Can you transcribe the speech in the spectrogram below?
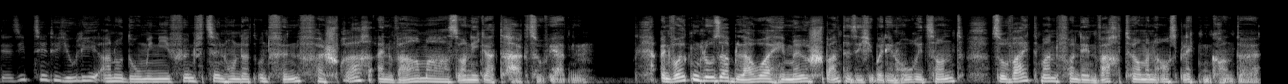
Der 17. Juli anno Domini 1505 versprach ein warmer, sonniger Tag zu werden. Ein wolkenloser blauer Himmel spannte sich über den Horizont, soweit man von den Wachtürmen aus blicken konnte.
